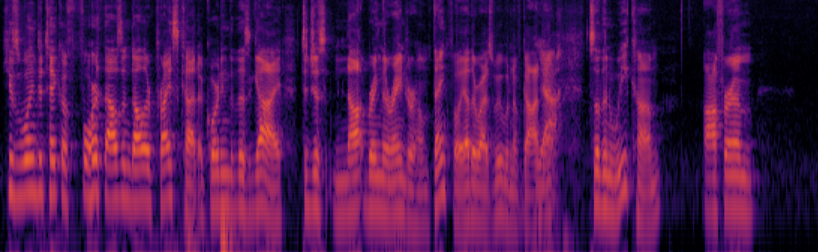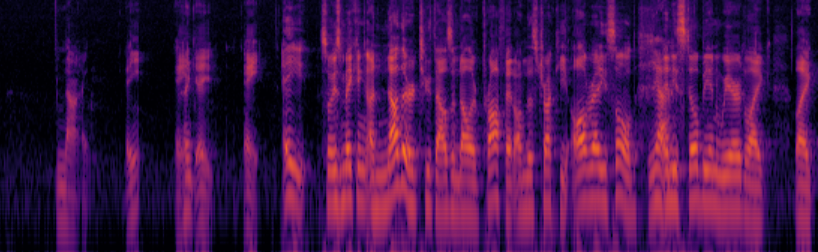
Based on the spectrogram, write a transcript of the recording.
He was willing to take a four thousand dollar price cut, according to this guy, to just not bring the Ranger home. Thankfully, otherwise we wouldn't have gotten Yeah. it. So then we come, offer him, nine, eight, I think eight. eight. eight. So he's making another two thousand dollar profit on this truck he already sold. Yeah. And he's still being weird, like like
